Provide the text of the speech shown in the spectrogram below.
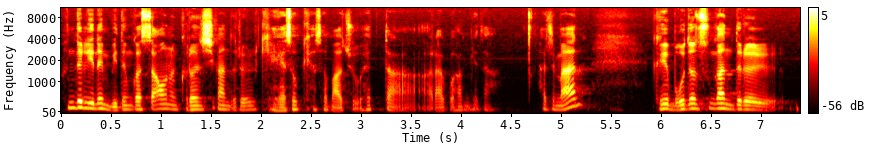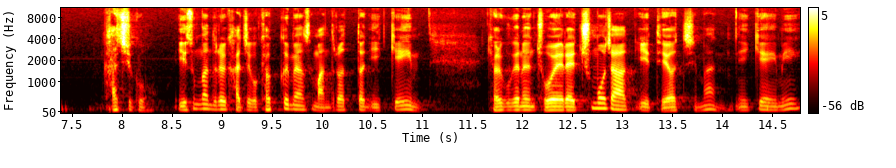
흔들리는 믿음과 싸우는 그런 시간들을 계속해서 마주했다라고 합니다. 하지만 그 모든 순간들을 가지고 이 순간들을 가지고 겪으면서 만들었던 이 게임 결국에는 조엘의 추모작이 되었지만 이 게임이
